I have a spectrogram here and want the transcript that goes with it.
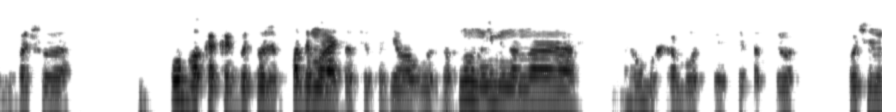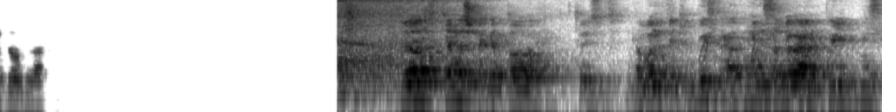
небольшое облако как бы тоже поднимается все это дело в воздух. Ну, но именно на грубых работ, то есть это все очень удобно. Все, стеночка готова. То есть довольно-таки быстро. Мы не собираем пыль ни с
